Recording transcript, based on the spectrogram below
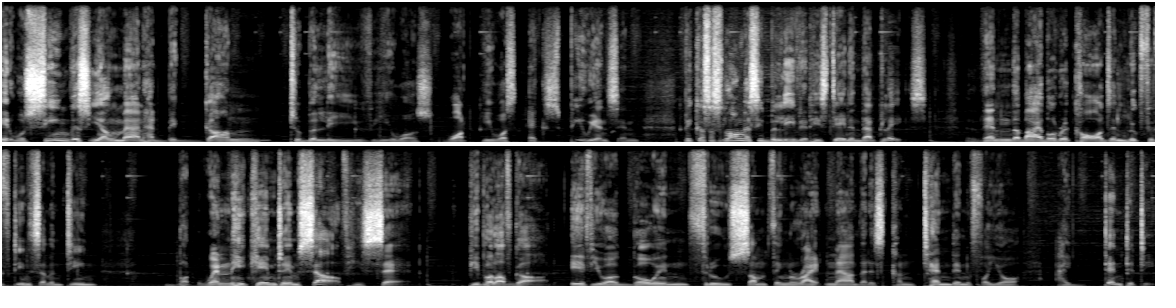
It was seeing this young man had begun to believe he was what he was experiencing because as long as he believed it, he stayed in that place. Then the Bible records in Luke 15 17, but when he came to himself, he said, People of God, if you are going through something right now that is contending for your identity,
